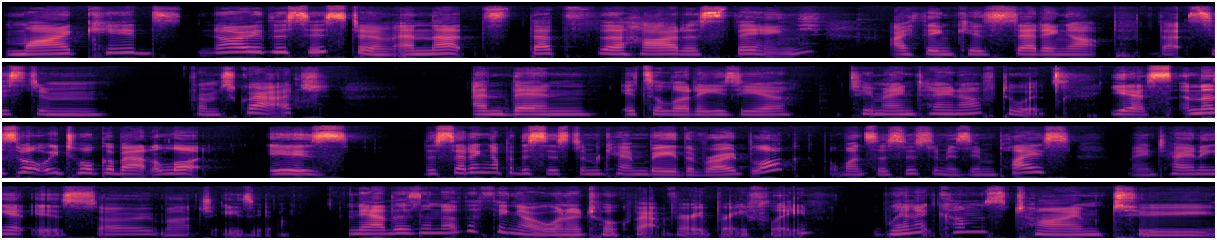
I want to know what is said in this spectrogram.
my kids know the system and that's that's the hardest thing I think is setting up that system from scratch and then it's a lot easier to maintain afterwards. Yes, and that's what we talk about a lot is the setting up of the system can be the roadblock, but once the system is in place, maintaining it is so much easier. Now, there's another thing I want to talk about very briefly. When it comes time to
